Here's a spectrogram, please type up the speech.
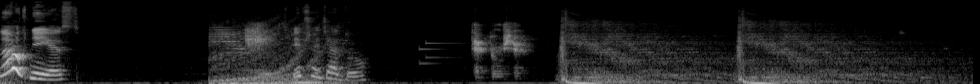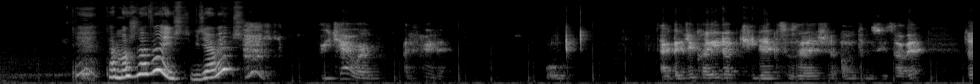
Na oknie jest! Pieprzaj dziadu. Tepnął się. Tam można wejść, widziałeś? Widziałem, ale fajne. U. Jak będzie kolejny odcinek, co zależy od widzowie, to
